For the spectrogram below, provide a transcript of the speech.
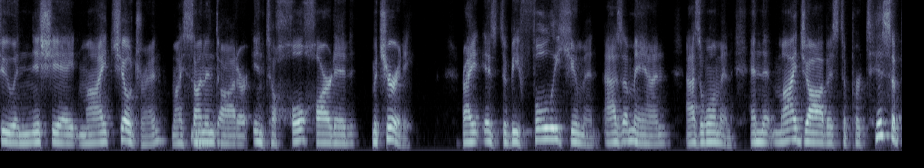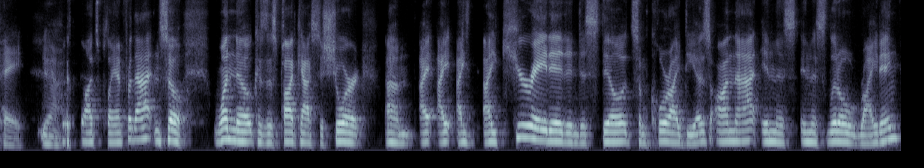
to initiate my children, my son and daughter, into wholehearted maturity. Right, is to be fully human as a man, as a woman, and that my job is to participate yeah. with God's plan for that. And so, one note, because this podcast is short, um, I, I I I curated and distilled some core ideas on that in this in this little writing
